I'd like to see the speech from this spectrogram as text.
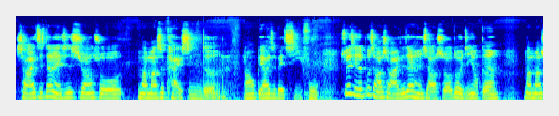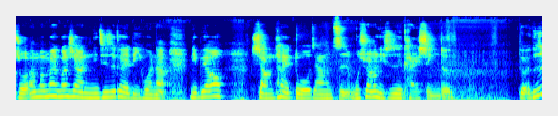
小孩子当然也是希望说妈妈是开心的，然后不要一直被欺负。所以其实不少小孩子在很小的时候都已经有跟妈妈说啊，妈妈没关系啊，你其实可以离婚啦，你不要想太多这样子，我希望你是开心的。对，可是，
